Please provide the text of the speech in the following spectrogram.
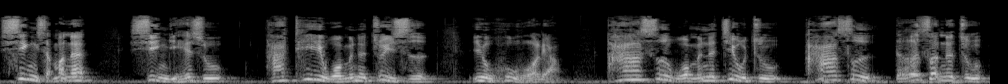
信什么呢？信耶稣，他替我们的罪死，又复活了。他是我们的救主，他是得胜的主。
